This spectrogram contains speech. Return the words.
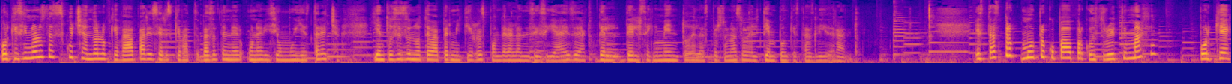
Porque si no lo estás escuchando, lo que va a aparecer es que vas a tener una visión muy estrecha y entonces eso no te va a permitir responder a las necesidades del, del segmento, de las personas o del tiempo en que estás liderando. ¿Estás muy preocupado por construir tu imagen? Porque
